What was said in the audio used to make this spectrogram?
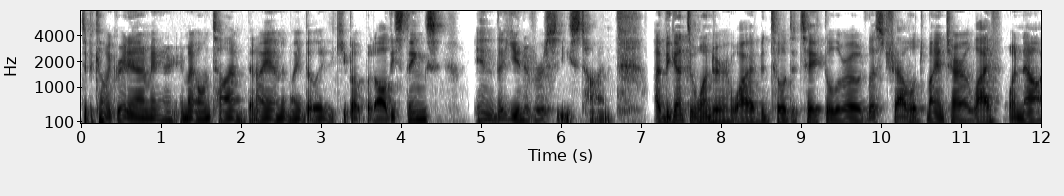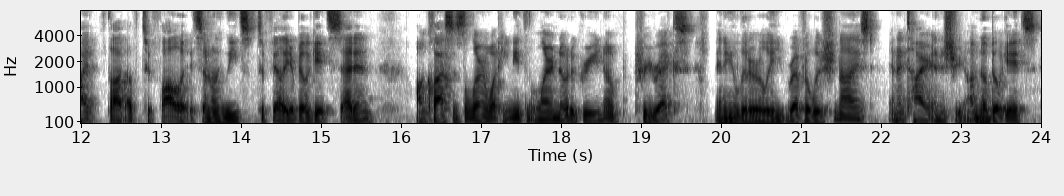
to become a great animator in my own time than I am in my ability to keep up with all these things in the university's time. I've begun to wonder why I've been told to take the road less traveled my entire life when now I've thought of to follow it, it suddenly leads to failure. Bill Gates sat in on classes to learn what he needed to learn, no degree, no prereqs, and he literally revolutionized an entire industry. I'm no Bill Gates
